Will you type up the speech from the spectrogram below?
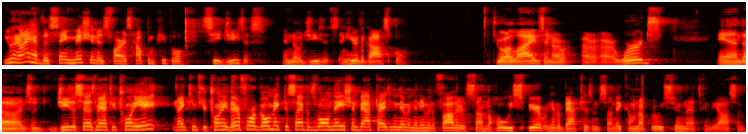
You and I have the same mission as far as helping people see Jesus and know Jesus and hear the gospel through our lives and our, our, our words. And uh, so Jesus says, Matthew 28, 19 through 20, Therefore go make disciples of all nations, baptizing them in the name of the Father, the Son, the Holy Spirit. We have a baptism Sunday coming up really soon. That's going to be awesome.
